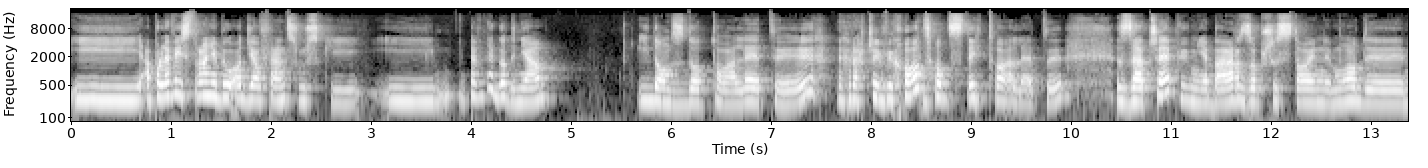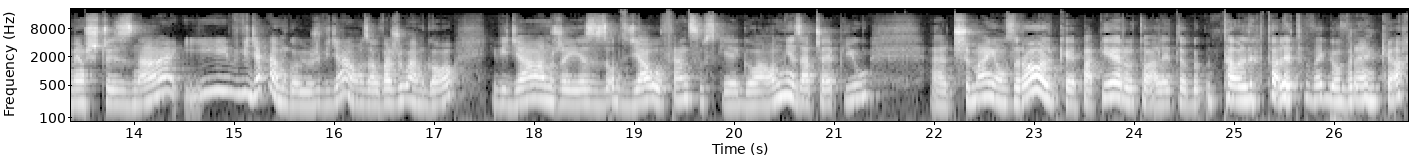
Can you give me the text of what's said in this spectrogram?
I, a po lewej stronie był oddział francuski. I pewnego dnia idąc do toalety, raczej wychodząc z tej toalety, zaczepił mnie bardzo przystojny młody mężczyzna i widziałam go już, widziałam, zauważyłam go i wiedziałam, że jest z oddziału francuskiego, a on mnie zaczepił e, trzymając rolkę papieru toaletowego w rękach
